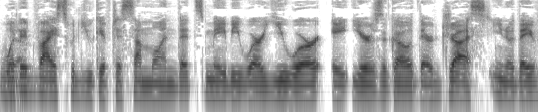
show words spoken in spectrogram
What Yeah. advice would you give to someone that's maybe where you were eight years ago? They're just, you know, they've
